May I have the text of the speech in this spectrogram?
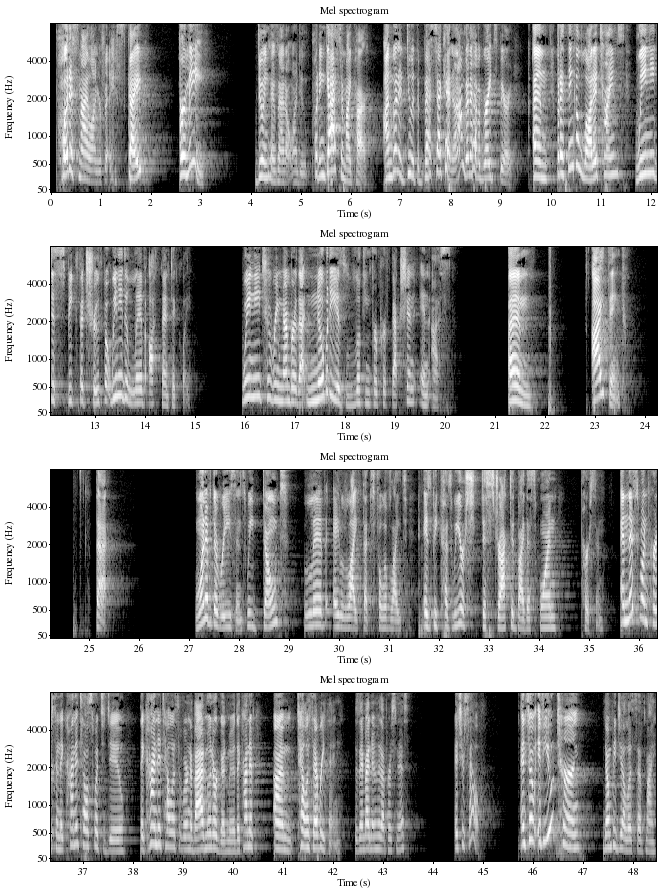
put a smile on your face, okay? For me, doing things I don't want to do, putting gas in my car. I'm going to do it the best I can, and I'm going to have a great spirit. Um, but I think a lot of times we need to speak the truth, but we need to live authentically. We need to remember that nobody is looking for perfection in us. Um, I think that one of the reasons we don't live a life that's full of light is because we are distracted by this one person. And this one person, they kind of tell us what to do. They kind of tell us if we're in a bad mood or a good mood. They kind of um, tell us everything. Does anybody know who that person is? It's yourself. And so if you turn, don't be jealous of my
